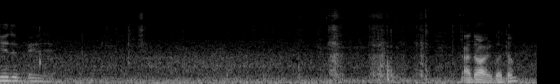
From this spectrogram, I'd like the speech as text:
얘도 빼야 돼. 나도 알거든.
